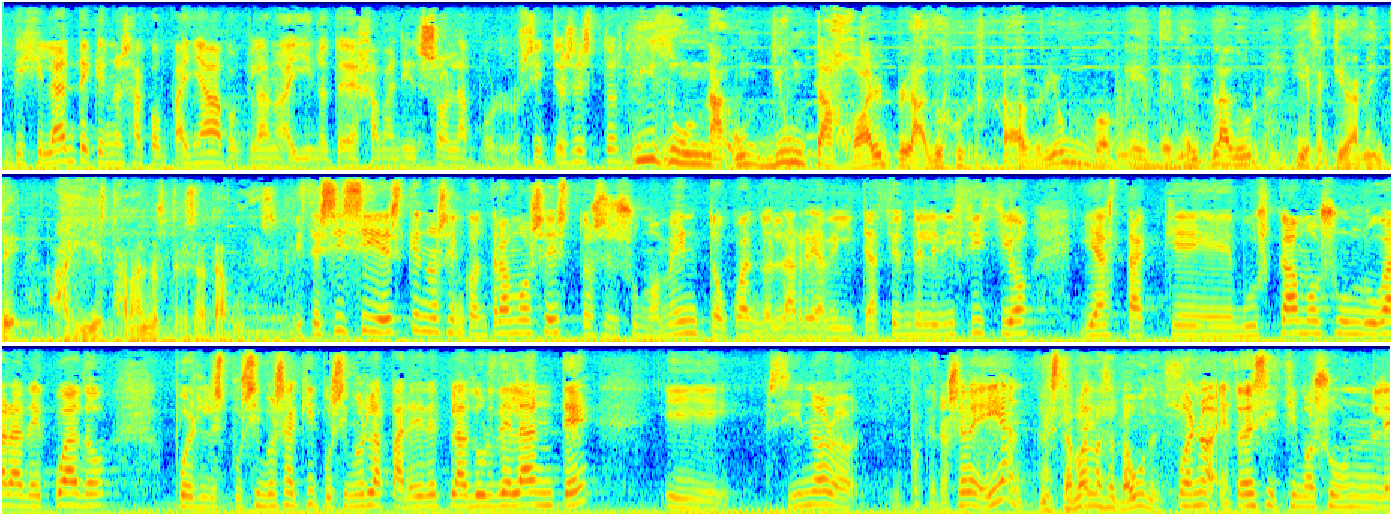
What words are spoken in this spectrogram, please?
vigilante que nos acompañaba, porque claro, allí no te dejaban ir sola por los sitios estos, Hizo una- un, dio un tajo al pladur, abrió un boquete en el pladur y efectivamente ahí estaban los tres ataúdes. Dice, sí, sí, es que nos encontramos estos en su momento, cuando en la rehabilitación del edificio, y hasta que buscamos un lugar adecuado, pues les pusimos aquí, pusimos la pared de pladur delante y así no lo... porque no se veían. Y estaban los ataúdes. Bueno, entonces hicimos un, le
